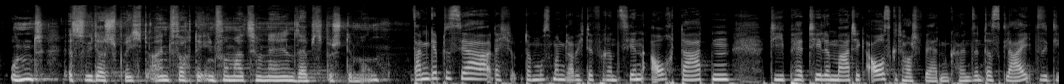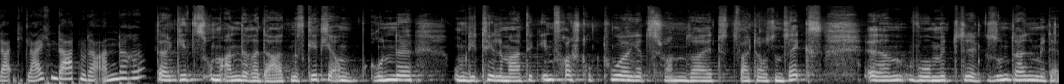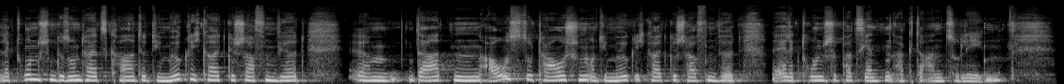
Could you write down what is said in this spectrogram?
Und es widerspricht einfach der informationellen Selbstbestimmung. Dann gibt es ja, da muss man, glaube ich, differenzieren, auch Daten, die per Telematik ausgetauscht werden können. Sind das gleich, die gleichen Daten oder andere? Da geht es um andere Daten. Es geht ja im Grunde um die Telematik-Infrastruktur, jetzt schon seit 2006, ähm, wo mit der Gesundheit, mit der elektronischen Gesundheitskarte die Möglichkeit geschaffen wird, ähm, Daten auszutauschen und die Möglichkeit geschaffen wird, eine elektronische Patientenakte anzulegen.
